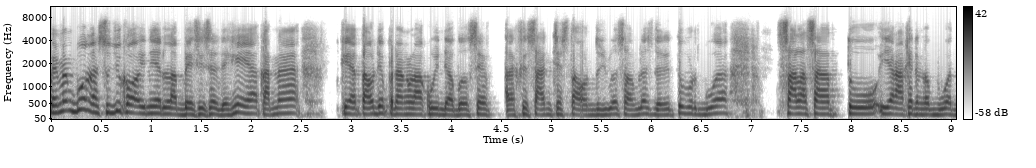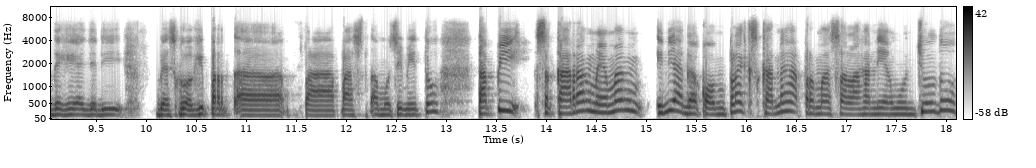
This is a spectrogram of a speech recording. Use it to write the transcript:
memang gue nggak setuju kalau ini adalah best Zizra De Gea karena kita tahu dia pernah ngelakuin double save Alexis Sanchez tahun 17-19 dan itu menurut gue salah satu yang akhirnya ngebuat De Gea jadi best goalkeeper uh, pas musim itu. Tapi sekarang memang ini agak kompleks karena permasalahan yang muncul tuh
